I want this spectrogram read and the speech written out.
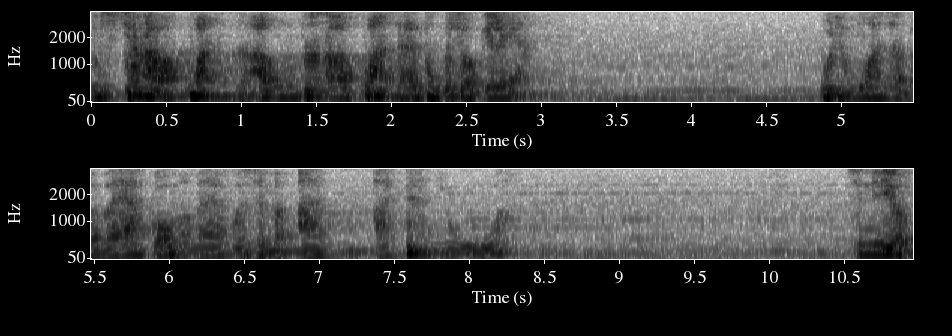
msichana wa kwanza au mvulana wa kwanza alipokushogelea ulimwaza baba yako au mama yako, sema "A- ataniua, si ndio?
